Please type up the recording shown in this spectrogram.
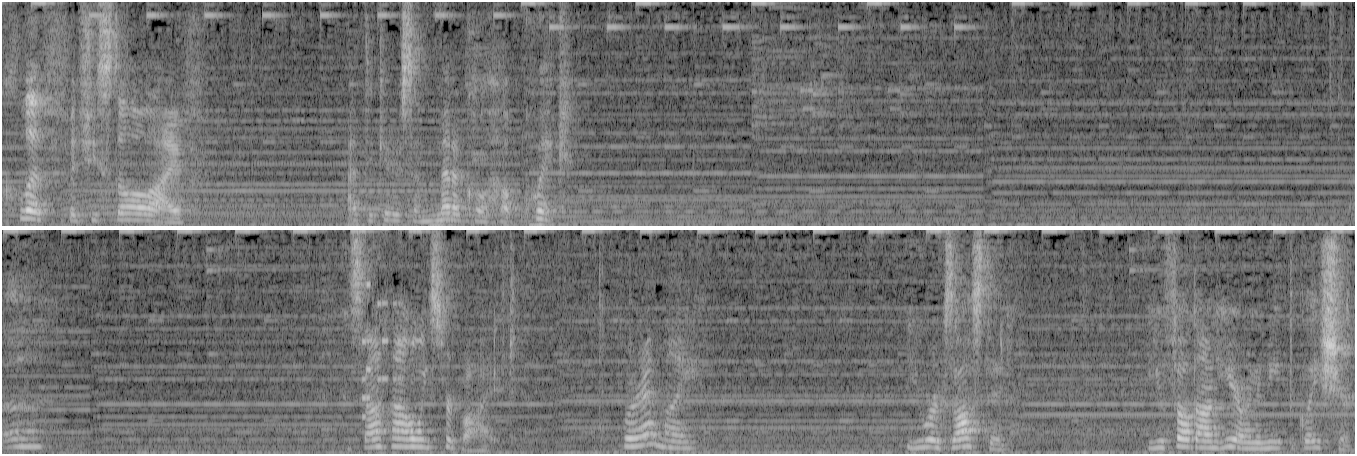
cliff and she's still alive. I have to get her some medical help quick. Somehow we survived. Where am I? You were exhausted. You fell down here underneath the glacier.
